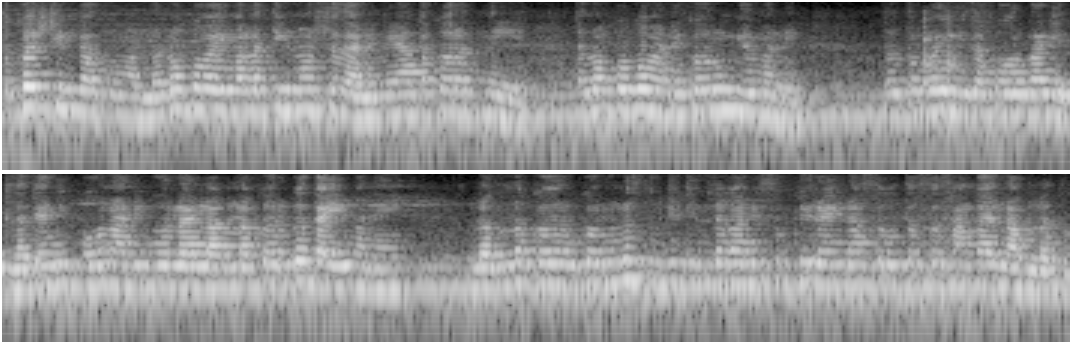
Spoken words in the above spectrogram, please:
तर करशील का तू? म्हणलं नको बाई मला तीन वर्ष झाले मी आता करत नाही आहे तर नको गं म्हणे करून घे म्हणे. तर तो बहिणीचा पोरगा घेतला. त्यांनी फोन आणि बोलायला लागला कर ग ताई म्हणे. लग्न कर करूनच तुझी जिंदगानी सुखी राहील असं तसं सांगायला लागला तो.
